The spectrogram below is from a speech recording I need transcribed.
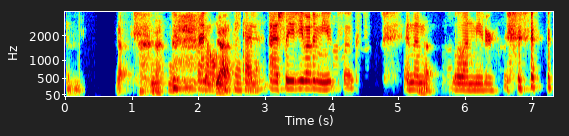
-hmm. Yeah. no, yeah. I think I, uh, Ashley, do you want to mute folks? And then yeah. we'll unmute her.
